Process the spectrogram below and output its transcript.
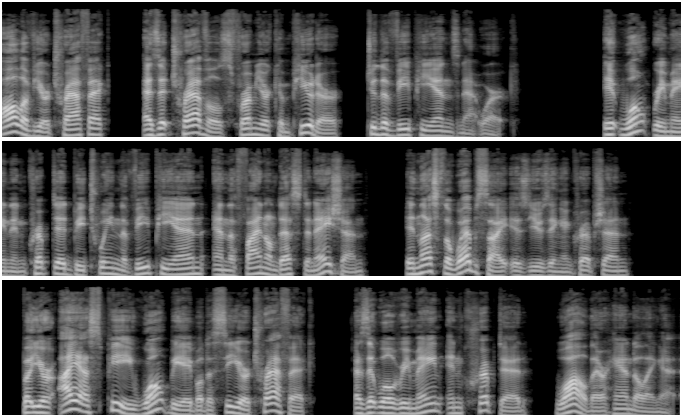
all of your traffic as it travels from your computer to the VPN's network. It won't remain encrypted between the VPN and the final destination unless the website is using encryption, but your ISP won't be able to see your traffic as it will remain encrypted while they're handling it.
